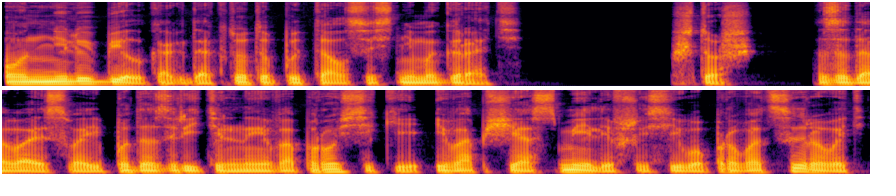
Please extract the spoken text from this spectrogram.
Он не любил, когда кто-то пытался с ним играть. Что ж, задавая свои подозрительные вопросики и вообще осмелившись его провоцировать,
